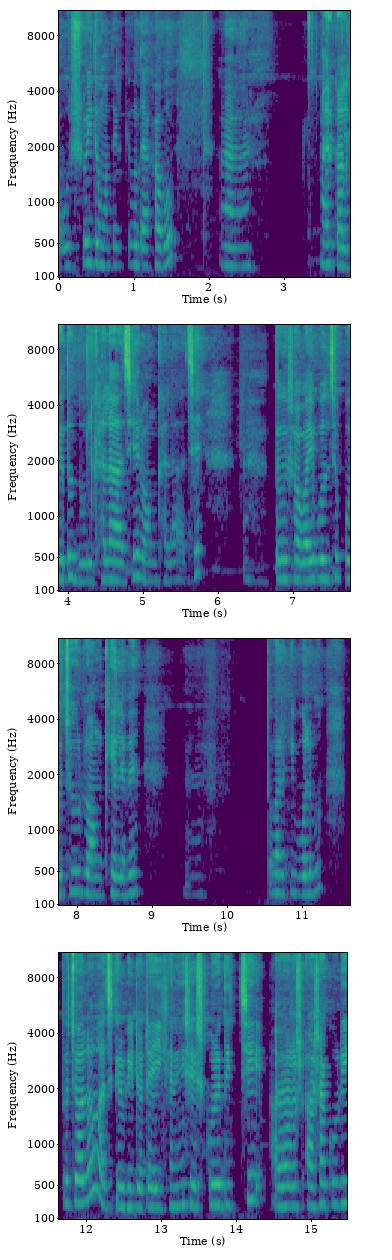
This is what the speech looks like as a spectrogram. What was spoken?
অবশ্যই তোমাদেরকেও দেখাবো। আর কালকে তো দোল খেলা আছে, রং খেলা আছে। তো সবাই বলছে প্রচুর রং খেলবে। তো আর কি বলব? তো চলো, আজকের ভিডিওটা এইখানেই শেষ করে দিচ্ছি। আর আশা করি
